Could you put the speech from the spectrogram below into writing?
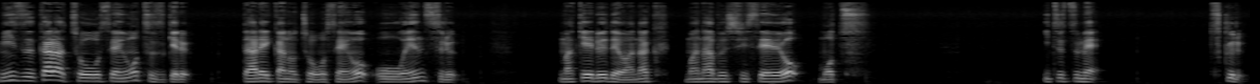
自ら挑戦を続ける。誰かの挑戦を応援する。負けるではなく学ぶ姿勢を持つ。五つ目。作る。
